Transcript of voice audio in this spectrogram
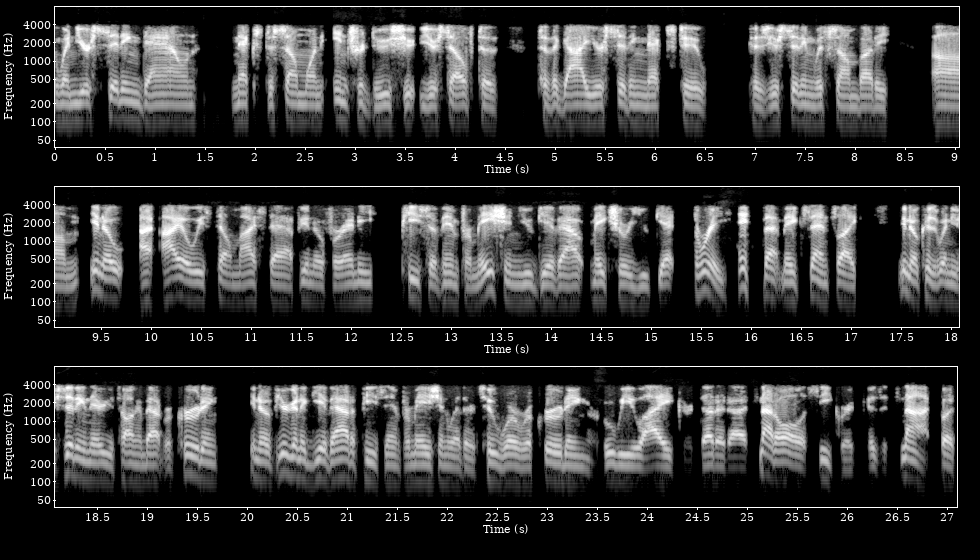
when you're sitting down next to someone, introduce yourself to to the guy you're sitting next to because you're sitting with somebody. Um, you know, I, I always tell my staff, you know, for any piece of information you give out, make sure you get three, if that makes sense. Like, you know, because when you're sitting there, you're talking about recruiting. You know, if you're going to give out a piece of information, whether it's who we're recruiting or who we like or da da da, it's not all a secret because it's not. But,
